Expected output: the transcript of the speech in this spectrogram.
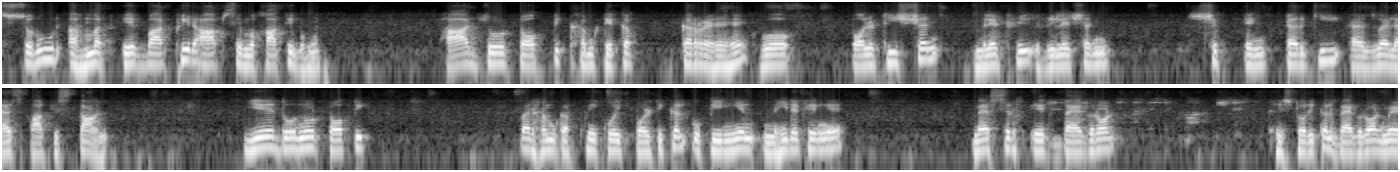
सरूर अहमद एक बार फिर आपसे मुखातिब हूँ। आज जो टॉपिक हम टेकअप कर रहे हैं, वो politician military relationship in Turkey as well as Pakistan ये दोनों टॉपिक पर हम अपनी कोई पॉलिटिकल ओपिनियन नहीं रखेंगे। मैं सिर्फ़ एक बैकग्राउंड हिस्टोरिकल बैकग्राउंड में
